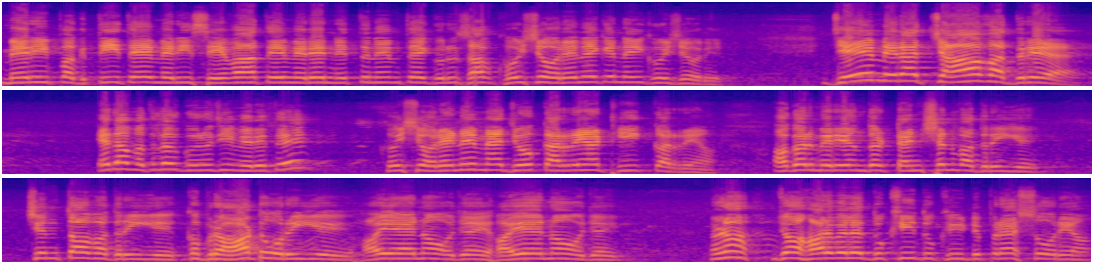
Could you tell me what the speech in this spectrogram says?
ਮੇਰੀ ਭਗਤੀ ਤੇ, ਮੇਰੀ ਸੇਵਾ ਤੇ, ਮੇਰੇ ਨਿਤਨੇਮ ਤੇ ਗੁਰੂ ਸਾਹਿਬ ਖੁਸ਼ ਹੋ ਰਹੇ ਨੇ ਕਿ ਨਹੀਂ ਖੁਸ਼ ਹੋ ਰਹੇ? ਜੇ ਮੇਰਾ ਚਾਹ ਵੱਧ ਰਿਹਾ ਹੈ ਇਹਦਾ ਮਤਲਬ ਗੁਰੂ ਜੀ ਮੇਰੇ ਤੇ ਖੁਸ਼ ਹੋ ਰਹੇ ਨੇ, ਮੈਂ ਜੋ ਕਰ ਰਿਹਾ, ਠੀਕ ਕਰ ਰਿਹਾ। ਅਗਰ ਮੇਰੇ ਅੰਦਰ ਟੈਨਸ਼ਨ ਵੱਧ ਰਹੀ ਹੈ ਚਿੰਤਾ ਵੱਧ ਰਹੀ ਹੈ ਘਬਰਾਹਟ ਹੋ ਰਹੀ ਹੈ ਹਾਏ ਐ ਨਾ ਹੋ ਜਾਏ, ਹਾਏ ਐ ਨਾ ਹੋ ਜਾਏ, ਹਨਾ? ਜੋ ਹਰ ਵੇਲੇ ਦੁਖੀ ਦੁਖੀ ਡਿਪਰੈਸ ਹੋ ਰਿਹਾ।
